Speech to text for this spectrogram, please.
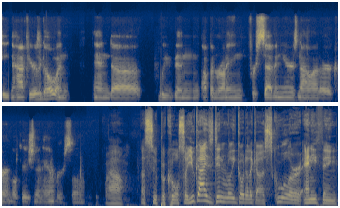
eight and a half years ago, and and uh, we've been up and running for seven years now at our current location in Hanover. So wow, that's super cool. So you guys didn't really go to like a school or anything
